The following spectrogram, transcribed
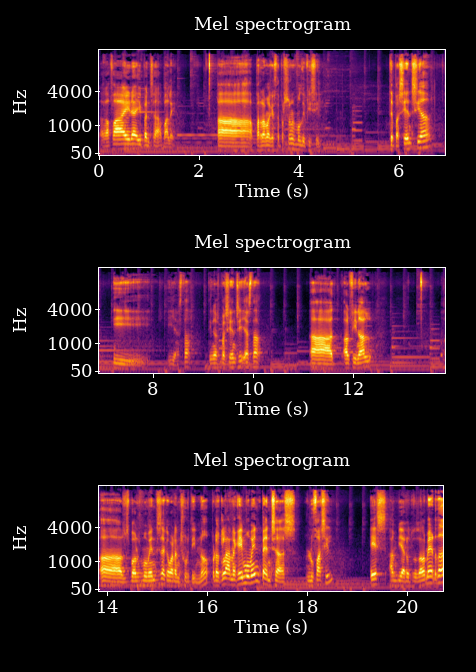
agafar aire i pensar, vale, uh, parlar amb aquesta persona és molt difícil. Té paciència, i, i ja està. Tingues paciència i ja està. Uh, al final, uh, els bons moments acabaran sortint, no? Però clar, en aquell moment penses, lo fàcil és enviar-ho tota la merda,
